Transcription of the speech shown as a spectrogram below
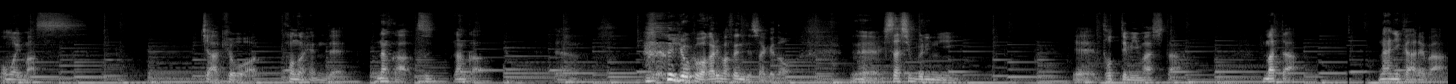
思います。じゃあ今日はこの辺でなんかつなんか、うん、よく分かりませんでしたけど、ね、久しぶりにえー、撮ってみました。また、何かあれば、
